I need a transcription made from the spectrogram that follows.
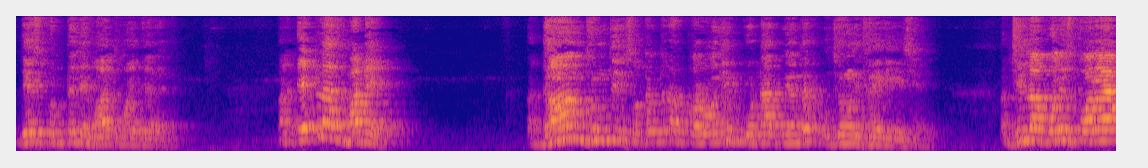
દેશભક્તિની વાત હોય ત્યારે. અને એટલા જ માટે ધામધૂમથી સ્વતંત્ર પર્વની બોટાદની અંદર ઉજવણી થઈ રહી છે. જિલ્લા પોલીસ દ્વારા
